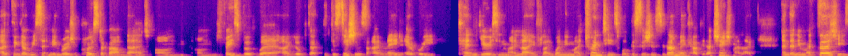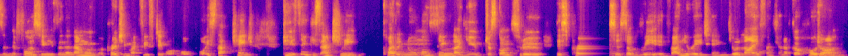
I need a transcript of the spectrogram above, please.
I think i recently wrote a post about that on on facebook where i looked at the decisions i made every 10 years in my life like when in my 20s what decisions did i make? How did i change my life? And then in my 30s and the 40s and then i'm approaching my 50 what, what what is that change? Do you think it's actually quite a normal thing? Like you've just gone through this process process of re-evaluating your life and kind of go, hold on.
